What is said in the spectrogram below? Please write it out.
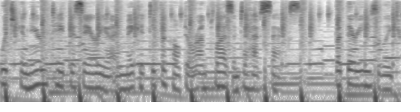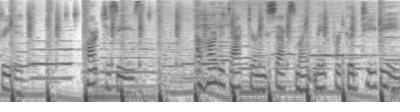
which can irritate this area and make it difficult or unpleasant to have sex. But they're easily treated. Heart disease. A heart attack during sex might make for good TV,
